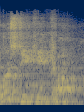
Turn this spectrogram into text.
worst thing can come.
